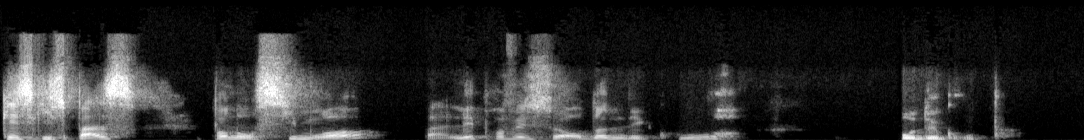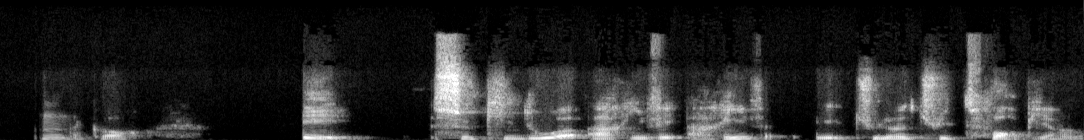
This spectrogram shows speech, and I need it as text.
qu'est-ce qui se passe? Pendant six mois, ben, les professeurs donnent des cours aux deux groupes. Hmm. D'accord? Et ce qui doit arriver arrive, et tu l'intuites fort bien,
